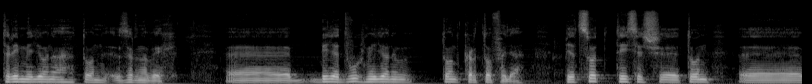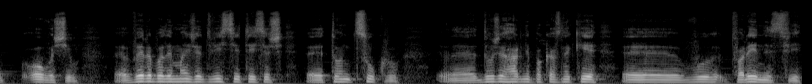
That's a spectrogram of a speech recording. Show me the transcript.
3 мільйона тонн зернових, е, біля 2 мільйонів тонн картофеля, 500 тисяч е, тонн е, овочів, виробили майже 200 тисяч тонн цукру. Дуже гарні показники в тваринництві.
